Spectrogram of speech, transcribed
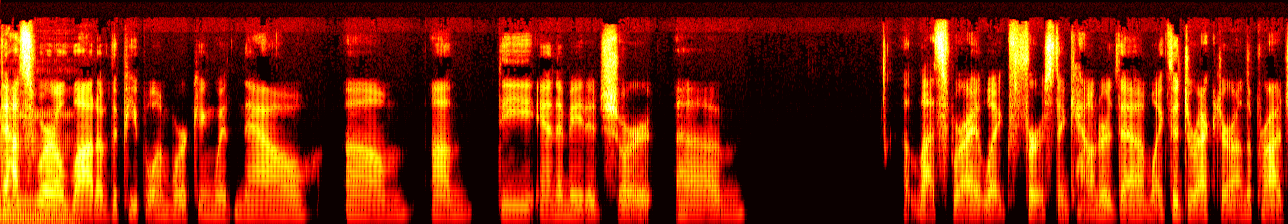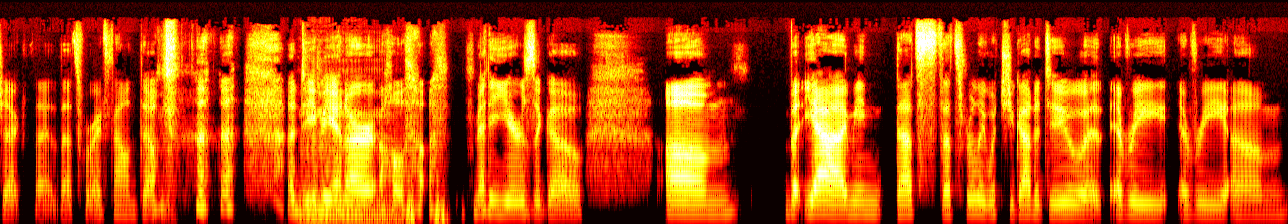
That's where a Mm. lot of the people I'm working with now um, on the animated short um, that's where I like first encountered them like the director on the project that, that's where I found them on DeviantArt Mm. many years ago um but yeah i mean that's that's really what you got to do every every um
